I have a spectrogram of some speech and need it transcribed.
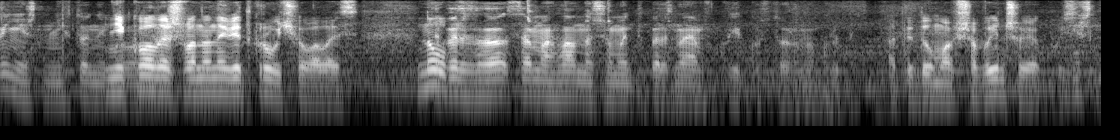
Ну, звісно, ніхто не Ніколи ж воно не відкручувалось. Ну, Тепер зга- саме головне, що ми тепер знаємо, в яку сторону крутити. а ти думав, що в іншу якусь? Звісно.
